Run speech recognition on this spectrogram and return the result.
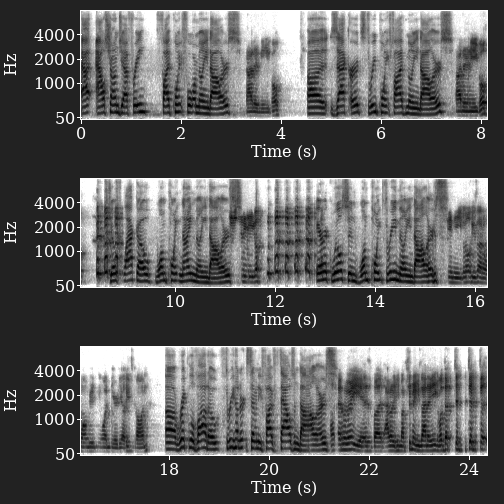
Al- Alshon Jeffery, five point four million dollars. Not an Eagle. Uh, Zach Ertz, three point five million dollars. Not an Eagle. Joe Flacco, one point nine million dollars. An Eagle. Eric Wilson, one point three million dollars. an Eagle. He's on a one one year deal. He's gone. Uh, Rick Lovato, three hundred seventy five thousand dollars. I don't know who he is, but I don't. I'm assuming he's not an Eagle. The, the, the, the,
